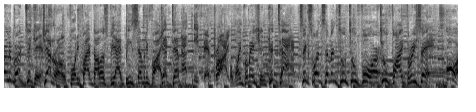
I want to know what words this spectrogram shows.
early bird ticket. General, $45, VIP 75 Get them at Eventbrite. For more information, contact 617-224-2536 or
